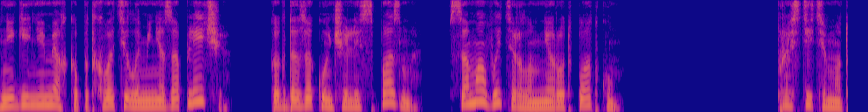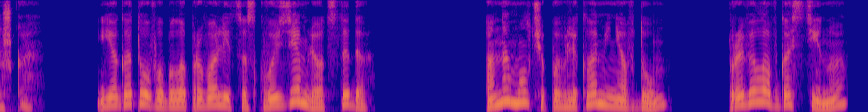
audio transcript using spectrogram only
Княгиня мягко подхватила меня за плечи, когда закончились спазмы, сама вытерла мне рот платком. «Простите, матушка, я готова была провалиться сквозь землю от стыда. Она молча повлекла меня в дом, провела в гостиную,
